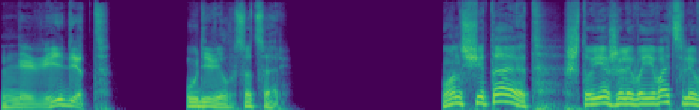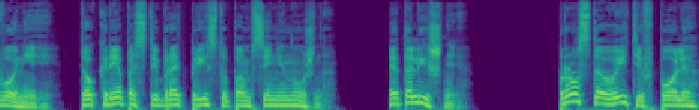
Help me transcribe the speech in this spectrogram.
«Не видит?» — удивился царь. Он считает, что ежели воевать с Ливонией, то крепости брать приступом все не нужно. Это лишнее. Просто выйти в поле,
